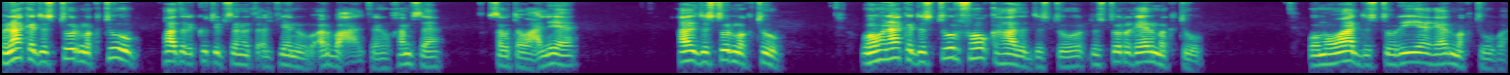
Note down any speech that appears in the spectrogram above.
هناك دستور مكتوب هذا اللي كتب سنة 2004 2005 صوتوا عليه. هذا الدستور مكتوب. وهناك دستور فوق هذا الدستور دستور غير مكتوب ومواد دستورية غير مكتوبة.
